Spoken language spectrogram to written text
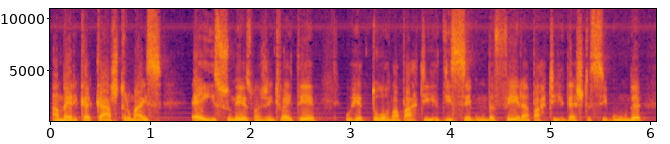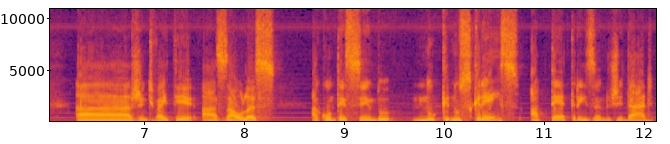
América Castro, mas é isso mesmo. A gente vai ter o retorno a partir de segunda-feira. A partir desta segunda, a gente vai ter as aulas acontecendo no, nos CREs até 3 anos de idade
